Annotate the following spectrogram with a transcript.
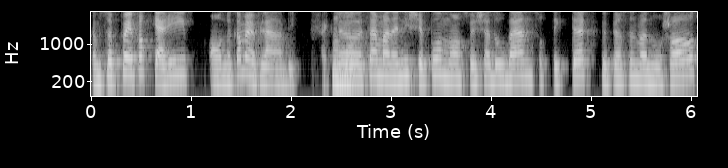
Comme ça, peu importe ce qui arrive, on a comme un plan B. Fait que là, ça, à un moment donné, je sais pas, moi, on se fait shadow ban sur TikTok, que personne ne voit nos choses.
